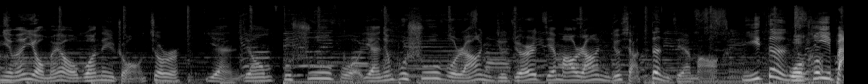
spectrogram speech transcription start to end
你们有没有过那种就是眼睛不舒服，眼睛不舒服，然后你就觉得睫毛，然后你就想蹬睫毛，你一蹬就一把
